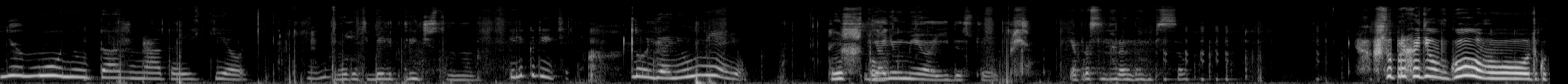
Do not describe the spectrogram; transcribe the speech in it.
Мне молнию даже надо сделать. Много тебе электричества надо. Электричество. Но я не умею. Ты что? Я не умею Аида строить. Я просто на рандом писал. Что приходило в голову? Такой,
